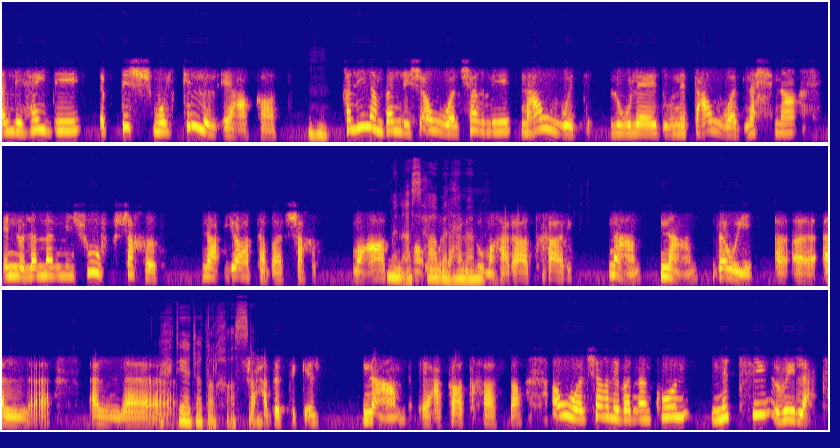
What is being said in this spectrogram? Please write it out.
اللي هيدي بتشمل كل الإعاقات. خلينا نبلش أول شغلة نعود الأولاد ونتعود نحن إنه لما بنشوف شخص يعتبر شخص معاق من أصحاب الهمم عنده مهارات خارق نعم نعم ذوي ال الاحتياجات الخاصة. شو حضرتك قلت؟ نعم إعاقات خاصة. أول شغلة بدنا نكون نتفي ريلاكس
